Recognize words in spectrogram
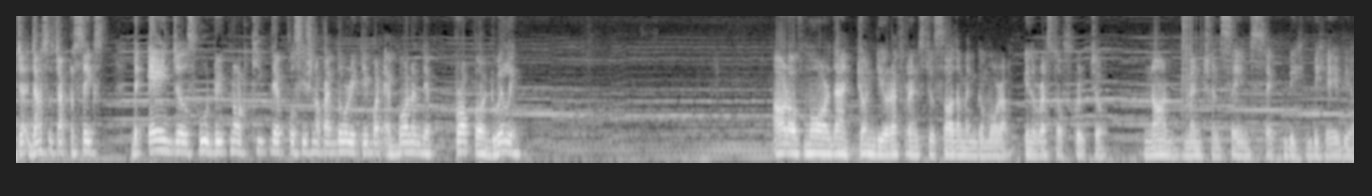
Genesis chapter 6, the angels who did not keep their position of authority but abandoned their proper dwelling. Out of more than 20 references to Sodom and Gomorrah in the rest of scripture, none mention same-sex be behavior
